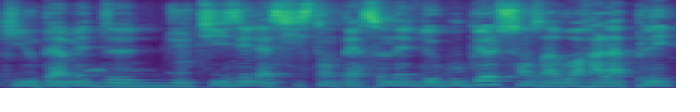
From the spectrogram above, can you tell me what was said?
qui nous permet d'utiliser l'assistant personnel de Google sans avoir à l'appeler.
